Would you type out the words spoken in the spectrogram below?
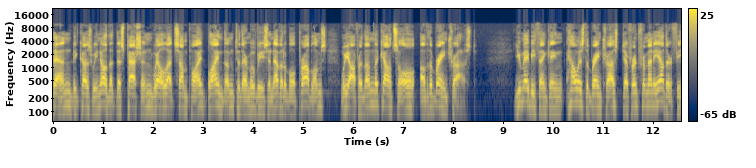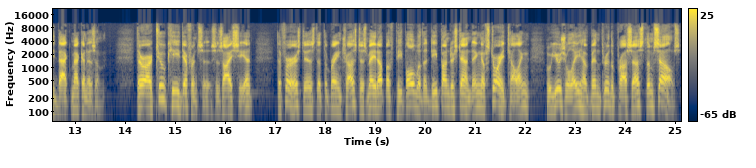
Then, because we know that this passion will at some point blind them to their movie's inevitable problems, we offer them the counsel of the Brain Trust. You may be thinking, how is the Brain Trust different from any other feedback mechanism? There are two key differences, as I see it. The first is that the Brain Trust is made up of people with a deep understanding of storytelling who usually have been through the process themselves.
